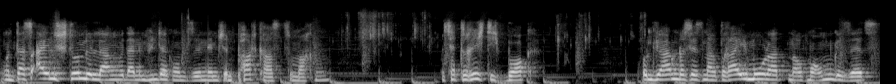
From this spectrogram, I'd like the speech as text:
Und das eine Stunde lang mit einem Hintergrundsinn, nämlich einen Podcast zu machen. Ich hatte richtig Bock. Und wir haben das jetzt nach drei Monaten auch mal umgesetzt,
